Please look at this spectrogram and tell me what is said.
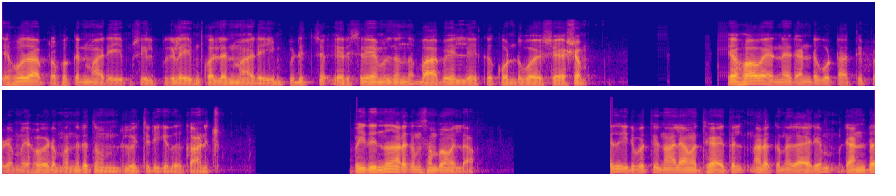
യഹൂദ പ്രഭുക്കന്മാരെയും ശില്പികളെയും കൊല്ലന്മാരെയും പിടിച്ച് എരുസലേമിൽ നിന്ന് ബാബയിലേക്ക് കൊണ്ടുപോയ ശേഷം യഹോവ എന്നെ രണ്ട് കൂട്ട അത്തിപ്പഴം യഹോയുടെ മന്ദിരത്തിന് മുമ്പിൽ വെച്ചിരിക്കുന്നത് കാണിച്ചു. അപ്പോൾ ഇത് ഇന്ന് നടക്കുന്ന സംഭവമല്ല. ഇത് ഇരുപത്തിനാലാം അധ്യായത്തിൽ നടക്കുന്ന കാര്യം രണ്ട്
